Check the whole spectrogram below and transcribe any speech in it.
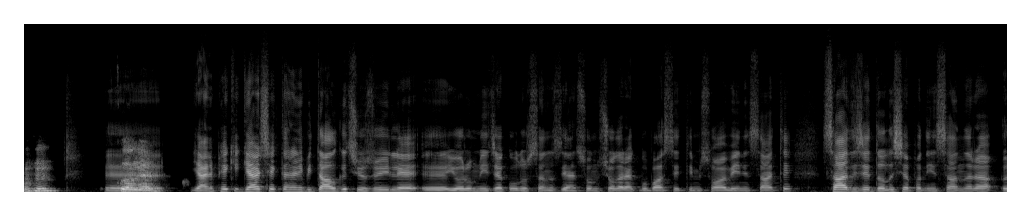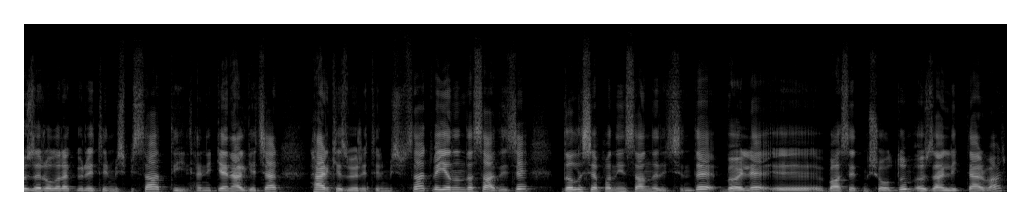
Hı hı, Ee, kullanıyorum. Yani peki gerçekten hani bir dalgıç gözüyle e, yorumlayacak olursanız yani sonuç olarak bu bahsettiğimiz Huawei'nin saati sadece dalış yapan insanlara özel olarak üretilmiş bir saat değil. Hani genel geçer herkese üretilmiş bir saat ve yanında sadece dalış yapan insanlar için de böyle e, bahsetmiş olduğum özellikler var.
